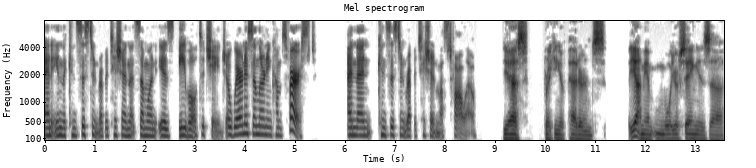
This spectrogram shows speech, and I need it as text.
and in the consistent repetition that someone is able to change. Awareness and learning comes first, and then consistent repetition must follow. Yes, breaking of patterns. Yeah, I mean, what you're saying is uh,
